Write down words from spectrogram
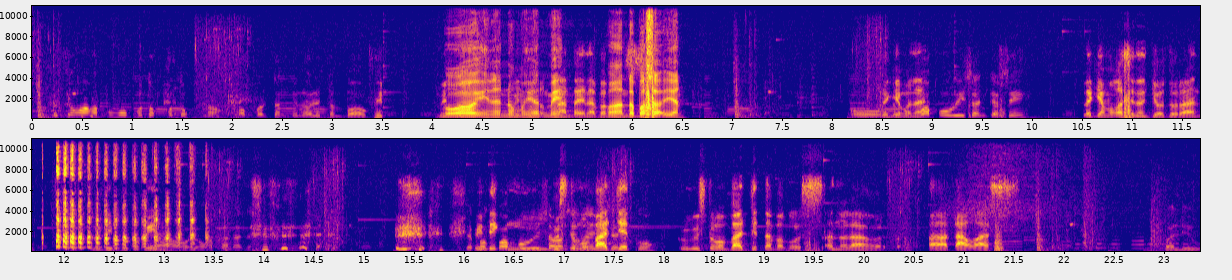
Ba't yung nga ka pumuputok-putok na? Mapalitan ko na ulit ang bago. May Baka putok- inano mo may yan, putok men. na tayo na Baka nabasa yan. Oo, Lagyan mo na- napapawisan kasi. Lagyan mo kasi ng deodorant. Hindi putukin. Ulo ka talaga. Hindi, kung gusto mo budget. ko, Kung gusto mo budget na bakos, ano lang, ah tawas. baliw.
